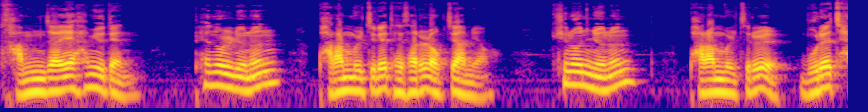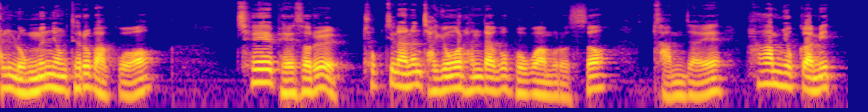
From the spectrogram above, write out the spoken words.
감자에 함유된 페놀류는 발암물질의 대사를 억제하며 퀴논류는 발암물질을 물에 잘 녹는 형태로 바꾸어 체의 배설을 촉진하는 작용을 한다고 보고함으로써 감자의 항암 효과 및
